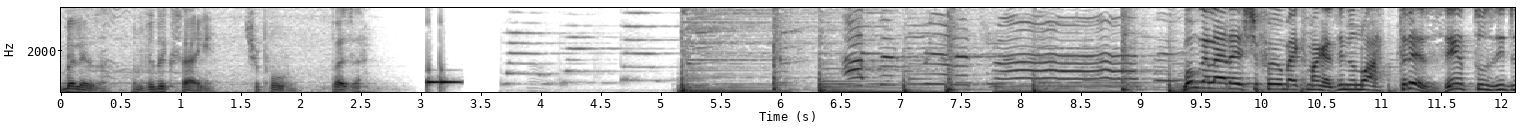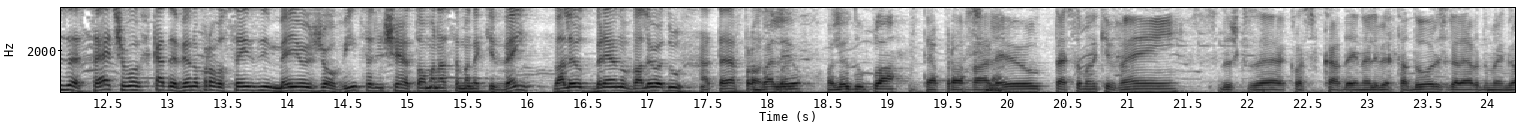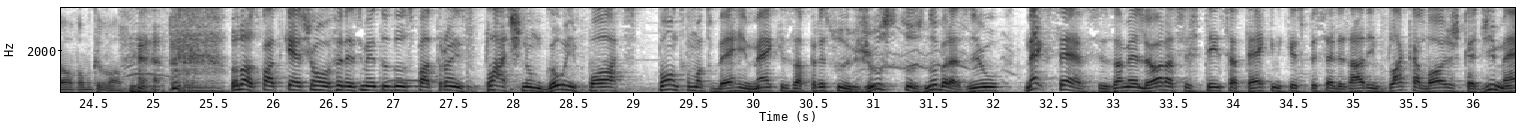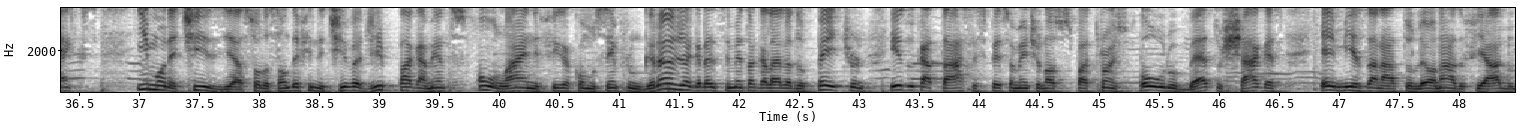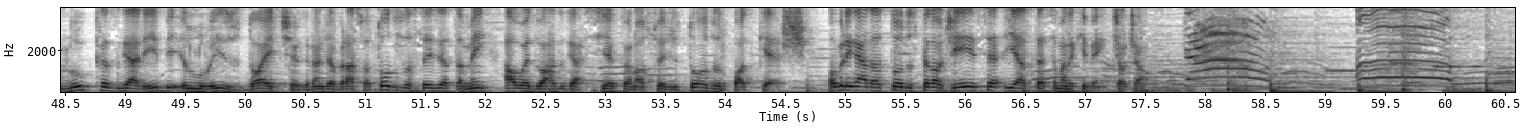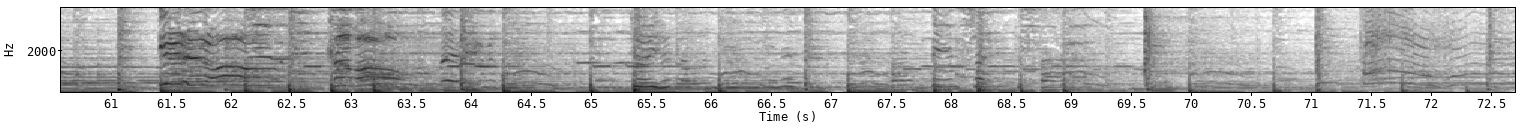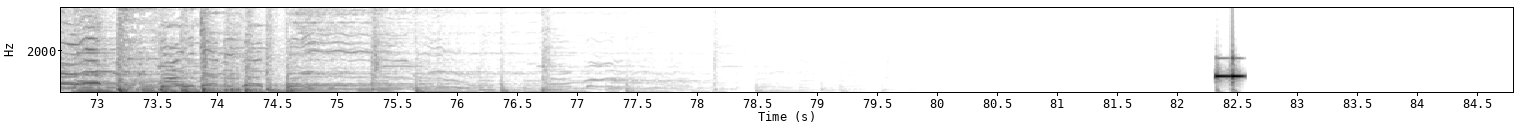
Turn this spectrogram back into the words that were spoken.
beleza, vida que segue. Tipo, pois é. Galera, este foi o Mac Magazine no ar 317. Eu vou ficar devendo para vocês e-mails de ouvintes. A gente retoma na semana que vem. Valeu, Breno. Valeu, Edu. Até a próxima. Valeu. Valeu, dupla. Até a próxima. Valeu. Até semana que vem. Se Deus quiser, classificado aí na Libertadores. Galera do Mengão, vamos que vamos. o nosso podcast é um oferecimento dos patrões Platinum Go Imports Macs.com.br, Macs a preços justos no Brasil, Mac Services, a melhor assistência técnica especializada em placa lógica de Macs e Monetize, a solução definitiva de pagamentos online. Fica como sempre um grande agradecimento à galera do Patreon e do Catarse, especialmente nossos patrões Ouro, Beto Chagas, Emir Zanato, Leonardo Fialho, Lucas Garibe e Luiz Deutsche. Grande abraço a todos vocês e também ao Eduardo Garcia, que é o nosso editor do podcast. Obrigado a todos pela audiência e até semana que vem. Tchau, tchau.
